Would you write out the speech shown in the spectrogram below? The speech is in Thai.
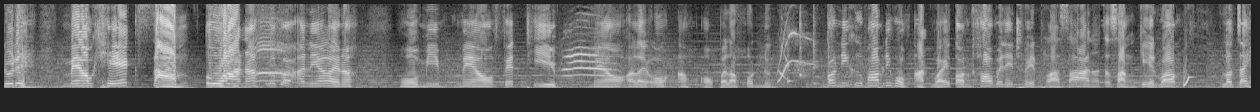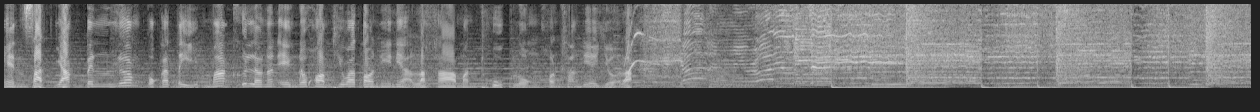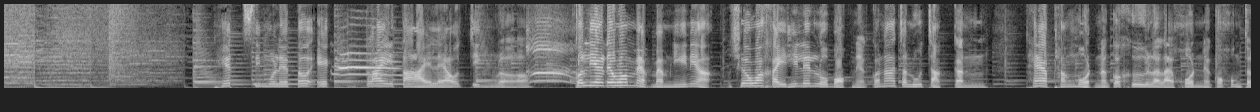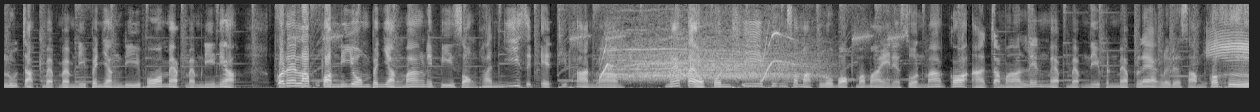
ดูดิ แมวเค้ก3 ตัวนะ แล้วก็อันนี้อะไรนะ โห มีแมวเฟสทีฟแมวอะไรโอ้เอาออกไปแล้วคนหนึ่งก็นี่คือภาพที่ผมอัดไว้ตอนเข้าไปในเทรดพลาซ่านะ จะสังเกตว่าเราจะเห็นสัตว์ยักษ์เป็นเรื่องปกติมากขึ้นแล้วนั่นเองด้วยความที่ว่าตอนนี้เนี่ย ราคามันถูกลงค่อนข้างที่จะเยอะละ เพชรซิมูเลเตอร์ X ใกล้ตายแล้วจริงเหรอ ก็เรียกได้ว่าแมปแบบนี้เนี่ย เชื่อว่าใครที่เล่นโลบอกเนี่ยก็น่าจะรู้จักกันแทบทั้งหมดนะก็คือหลายๆคนเนี่ยก็คงจะรู้จักแบบแบบนี้เป็นอย่างดี เพราะว่าแมปแบบนี้เนี่ยก็ได้รับความนิยมเป็นอย่างมากในปี 2021 ที่ผ่านมา แม้แต่คนที่เพิ่งสมัครโลบอกมาใหม่เนี่ยส่วนมากก็อาจจะมาเล่นแมปแบบนี้เป็นแมปแรกเลยด้วยซ้ำก็คือ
